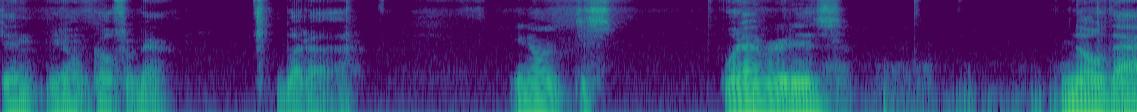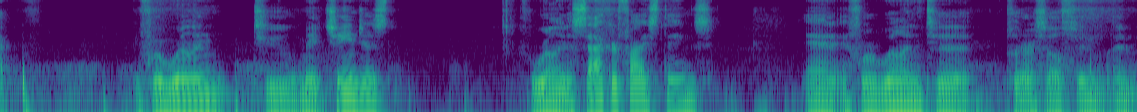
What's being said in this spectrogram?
then you don't go from there. But uh, you know, just whatever it is, know that if we're willing to make changes, if we're willing to sacrifice things, and if we're willing to put ourselves in, in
